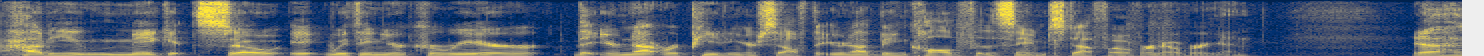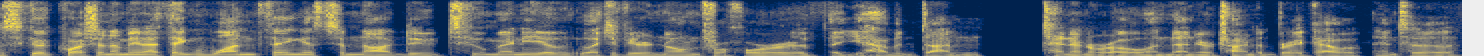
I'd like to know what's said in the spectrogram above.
how do you make it so it, within your career that you're not repeating yourself, that you're not being called for the same stuff over and over again? Yeah, that's a good question. I mean, I think one thing is to not do too many of like if you're known for horror that you haven't done 10 in a row and then you're trying to break out into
